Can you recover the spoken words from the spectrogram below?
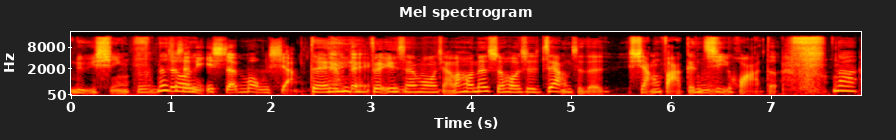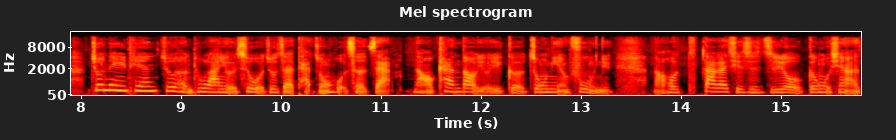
旅行。那时候是你一生梦想，对对 对，一生梦想。然后那时候是这样子的。想法跟计划的，那就那一天就很突然。有一次，我就在台中火车站，然后看到有一个中年妇女，然后大概其实只有跟我现在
